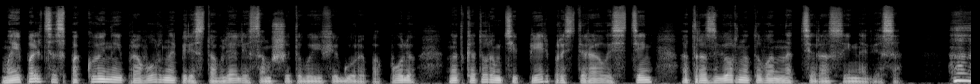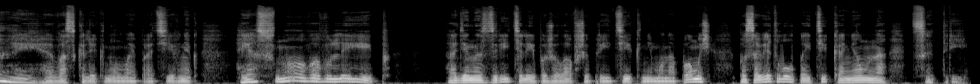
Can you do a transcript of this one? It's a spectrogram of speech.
Мои пальцы спокойно и проворно переставляли самшитовые фигуры по полю, над которым теперь простиралась тень от развернутого над террасой навеса. «Ай!» — воскликнул мой противник. «Я снова влип!» Один из зрителей, пожелавший прийти к нему на помощь, посоветовал пойти конем на С3.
